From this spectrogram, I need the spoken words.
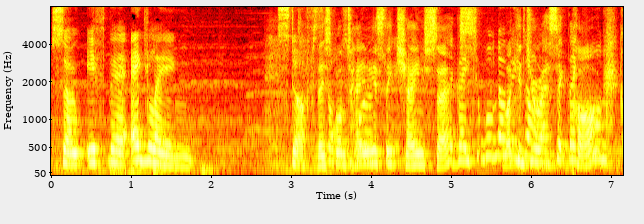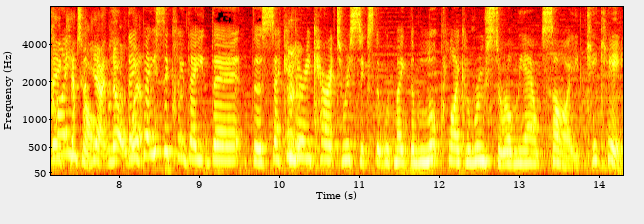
So if their egg laying stuff They stops spontaneously change sex? they t- well, no, like they in don't. Jurassic They Park? can't- They can- of. yeah, no, They well- basically they they the secondary characteristics that would make them look like a rooster on the outside kick in,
